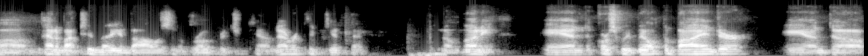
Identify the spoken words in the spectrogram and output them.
um, had about two million dollars in a brokerage account. Never could get that you know money, and of course we built the binder. And uh,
